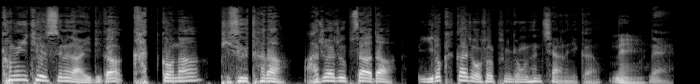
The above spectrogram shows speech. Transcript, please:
커뮤니티에 쓰는 아이디가 같거나 비슷하다, 아주 아주 흡사하다 이렇게까지 어설픈 경우는 흔치 않으니까요. 네. 네.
